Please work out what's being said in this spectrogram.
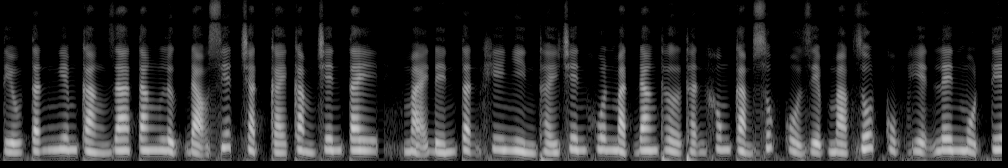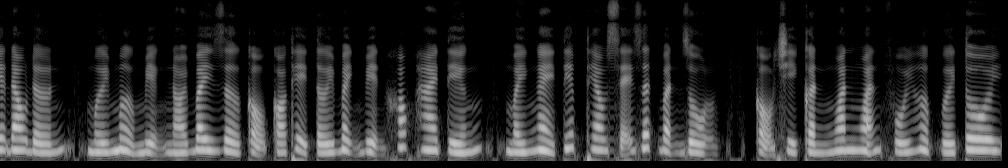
Tiếu tẫn nghiêm càng gia tăng lực đạo siết chặt cái cầm trên tay. Mãi đến tận khi nhìn thấy trên khuôn mặt đang thờ thận không cảm xúc của Diệp Mạc rốt cục hiện lên một tia đau đớn, mới mở miệng nói bây giờ cậu có thể tới bệnh viện khóc hai tiếng, mấy ngày tiếp theo sẽ rất bận rộn, cậu chỉ cần ngoan ngoãn phối hợp với tôi,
